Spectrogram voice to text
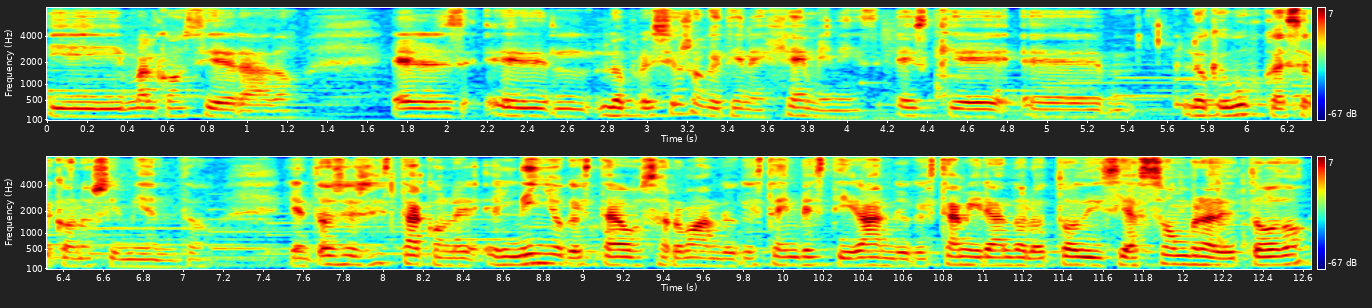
y mal considerado lo precioso que tiene Géminis es que eh, lo que busca es el conocimiento. Y entonces está con el, niño que está observando, que está investigando, que está mirándolo todo y se asombra de todo,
